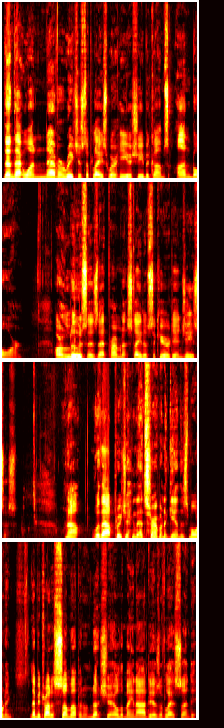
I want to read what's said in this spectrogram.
then that one never reaches the place where he or she becomes unborn or loses that permanent state of security in Jesus. Now, without preaching that sermon again this morning, let me try to sum up in a nutshell the main ideas of last Sunday.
